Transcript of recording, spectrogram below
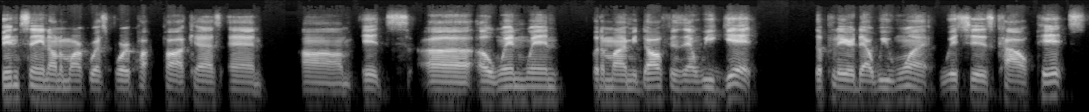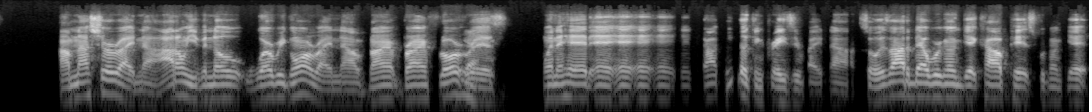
been saying on the Mark Westport po- podcast, and um, it's uh, a win-win for the Miami Dolphins, and we get the player that we want, which is Kyle Pitts. I'm not sure right now. I don't even know where we're going right now. Brian Brian Flores went ahead and, and, and, and got me looking crazy right now. So it's out of that we're gonna get Kyle Pitts, we're gonna get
